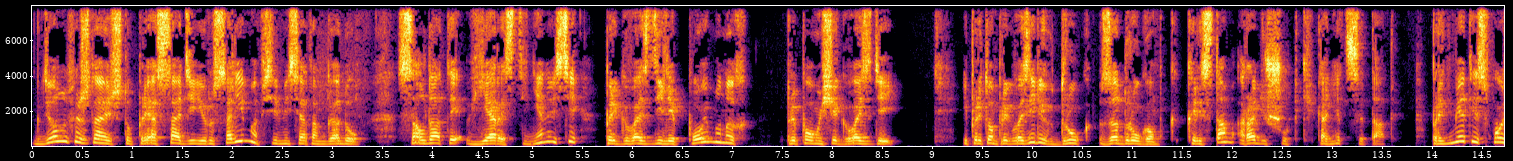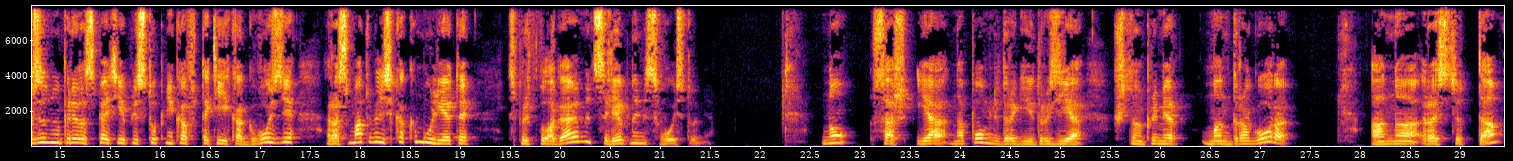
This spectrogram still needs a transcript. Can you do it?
где он утверждает, что при осаде Иерусалима в 70 году солдаты в ярости ненависти пригвоздили пойманных при помощи гвоздей и притом пригвоздили их друг за другом к крестам ради шутки. Конец цитаты. Предметы, используемые при распятии преступников, такие как гвозди, рассматривались как амулеты с предполагаемыми целебными свойствами. Но, Саш, я напомню, дорогие друзья, что, например, мандрагора, она растет там,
